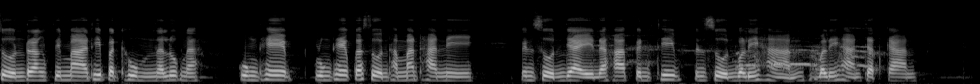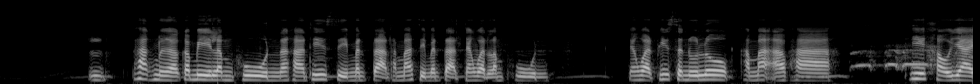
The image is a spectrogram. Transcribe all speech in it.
ศูนย์รังสิมาที่ปทุมนะลูกนะ กรุงเทพกรุงเทพก็ศูนย์ธรรมธานี เป็นศูนย์ใหญ่นะคะ เป็นที่เป็นศูนย์บริหารบริหารจัดการภาคเหนือก็มีลำพูนนะคะ ที่ศรีมันตะธรรมะศรีมันตะจังหวัดลำพูน จังหวัดพิษณุโลกธรรมะอาภา ที่เขาใหญ่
